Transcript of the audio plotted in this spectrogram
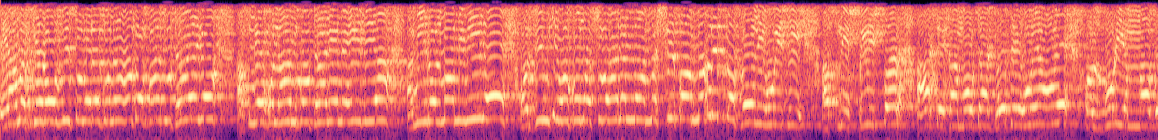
قیامت کے روز بھی تو میرے گناہوں کا بوجھ اٹھائے گا۔ اپنے غلام کو اٹھانے نہیں دیا۔ امیر المومنین ہے اور جن کی حکومت سبحان اللہ مشرق اور مغرب تو پھیلی ہوئی تھی، اپنی پیٹ پر آٹے کا موٹا ڈھوتے ہوئے آئے اور اس بوڑھی اما کو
